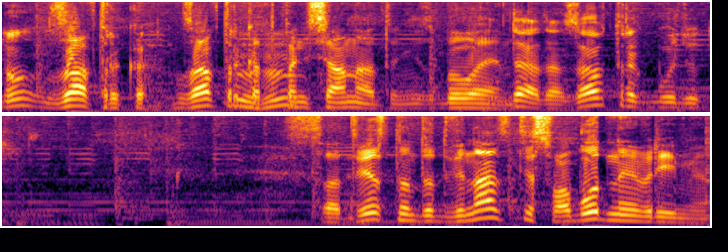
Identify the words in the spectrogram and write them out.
Ну, завтрака. Завтрак от пансионата, не забываем. Да, да, завтрак будет. Соответственно, до 12 свободное время.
